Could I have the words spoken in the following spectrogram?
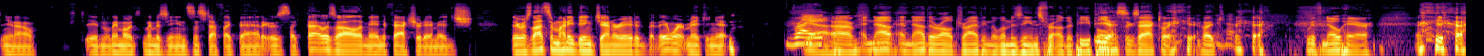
you know in limo limousines and stuff like that, it was like that was all a manufactured image. There was lots of money being generated, but they weren't making it. right. Yeah. Um, and now and now they're all driving the limousines for other people. Yes, exactly. like Yeah. with no hair. yeah,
